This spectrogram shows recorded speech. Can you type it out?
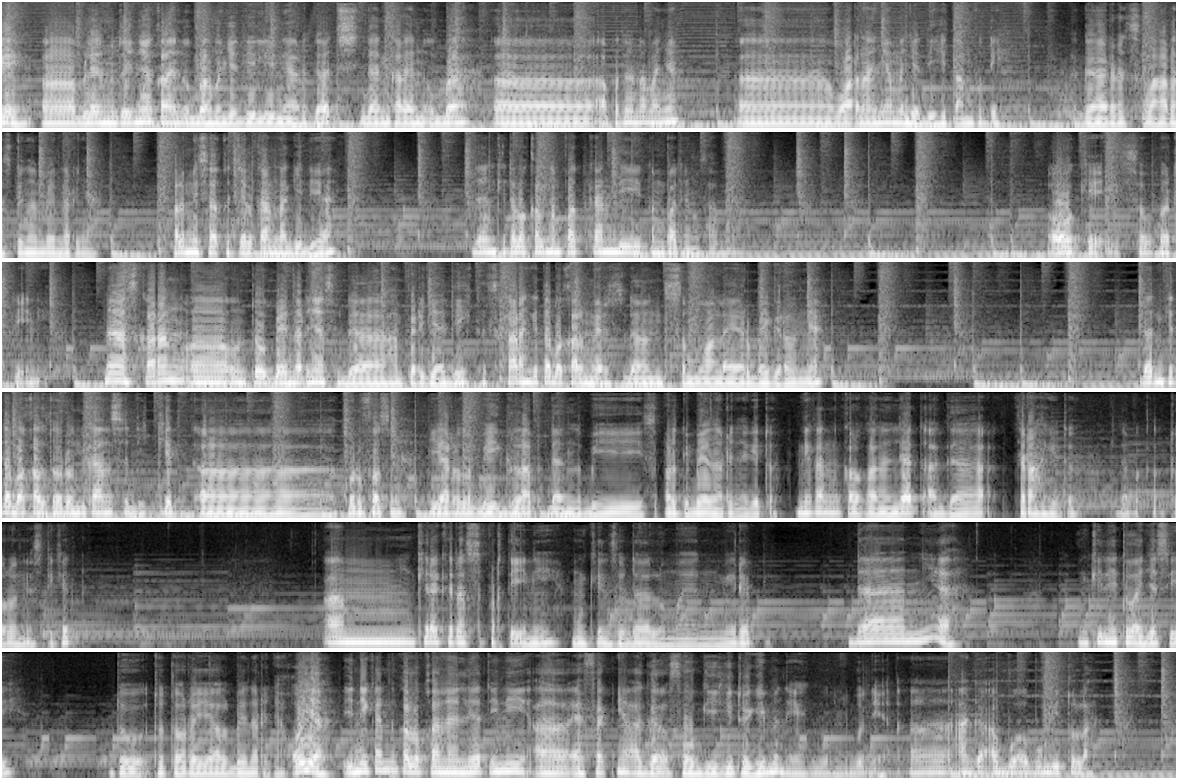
Oke, uh, blend modenya kalian ubah menjadi linear dodge, dan kalian ubah, uh, apa tuh namanya? uh, warnanya menjadi hitam putih agar selaras dengan bannernya. Kalian bisa kecilkan lagi dia dan kita bakal tempatkan di tempat yang sama. Oke, okay, seperti ini. Nah, sekarang uh, untuk bannernya sudah hampir jadi. Sekarang kita bakal merge down semua layer backgroundnya. Dan kita bakal turunkan sedikit uh, biar lebih gelap dan lebih seperti bannernya gitu. Ini kan kalau kalian lihat agak cerah gitu. Kita bakal turunin sedikit. Um, kira-kira seperti ini, mungkin sudah lumayan mirip. Dan ya, mungkin itu aja sih untuk tutorial bannernya. Oh ya, ini kan kalau kalian lihat ini uh, efeknya agak foggy gitu gimana ya gue nyebutnya? Uh, agak abu-abu gitulah.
